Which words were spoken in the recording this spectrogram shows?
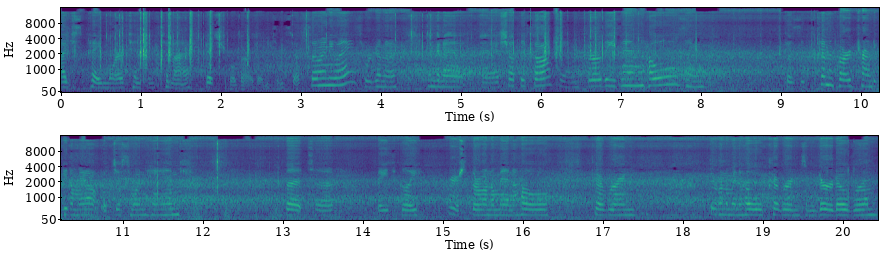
I just pay more attention to my vegetable gardens and stuff. So anyways, we're gonna I'm gonna uh, shut this off throw these in holes and because it's kind of hard trying to get them out with just one hand. But uh, basically, we're just throwing them in a hole, covering, throwing them in a hole, covering some dirt over them,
